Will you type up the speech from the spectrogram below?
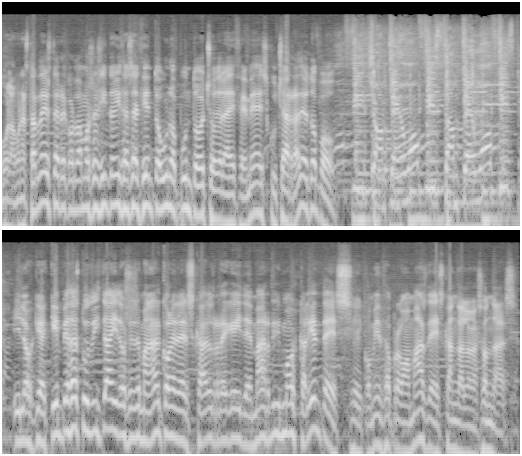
Hola, buenas tardes. Te recordamos que sintonizas el 101.8 de la FM escuchar Radio Topo. Y lo que aquí empiezas tu cita y dosis semanal con el Skal Reggae y demás ritmos calientes. Eh, comienza un programa más de Escándalo en las Ondas.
